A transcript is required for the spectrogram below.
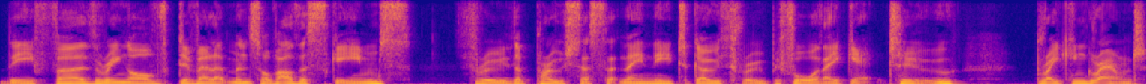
the furthering of developments of other schemes through the process that they need to go through before they get to breaking ground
